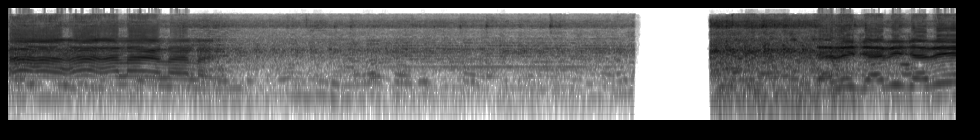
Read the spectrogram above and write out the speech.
ఆ, ఆ, అలాగే అలాగే అలాగే జది జది జది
